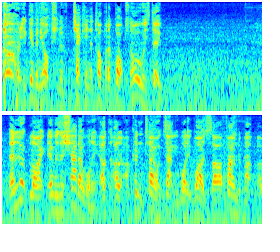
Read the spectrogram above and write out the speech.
you're given the option of checking the top of the box, and I always do. It looked like there was a shadow on it. I, I, I couldn't tell exactly what it was, so I phoned them up. I,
